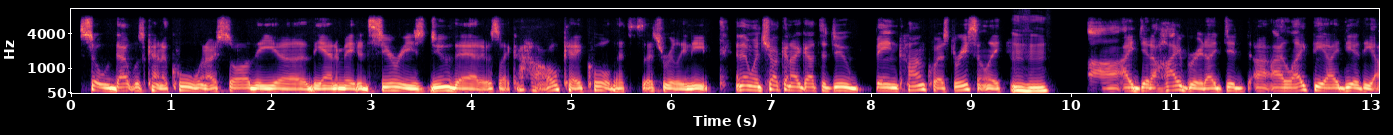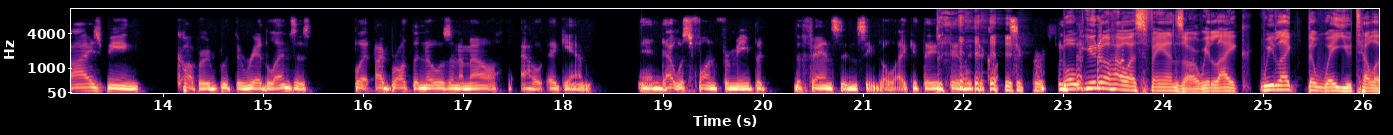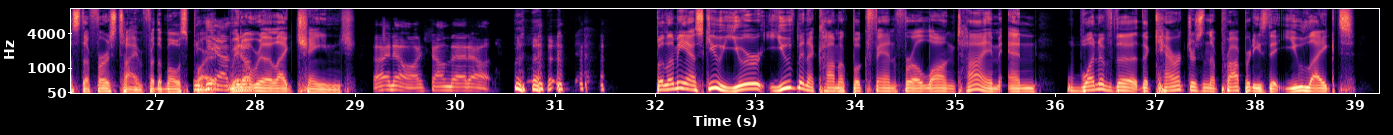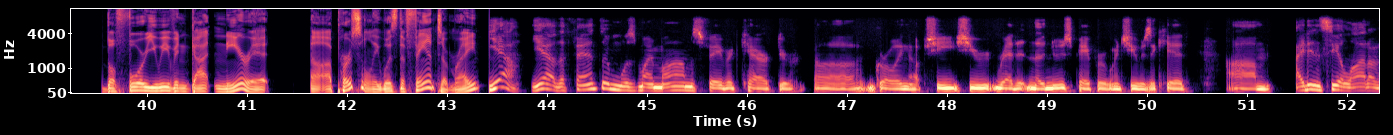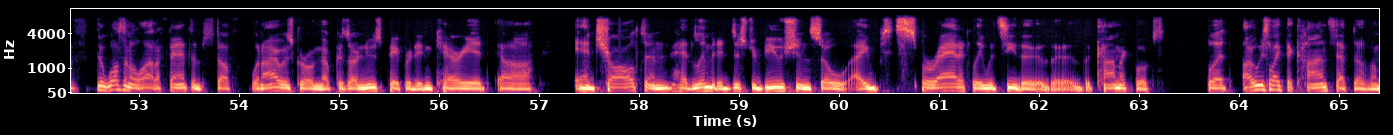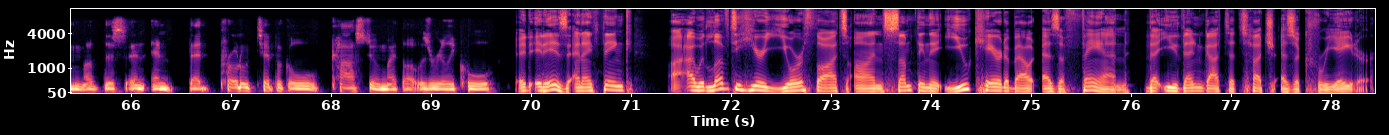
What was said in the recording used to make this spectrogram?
so that was kind of cool when I saw the uh, the animated series do that. It was like, oh, okay, cool. That's that's really neat. And then when Chuck and I got to do Bane Conquest recently, Mm-hmm. uh, I did a hybrid. I did. I I like the idea of the eyes being covered with the red lenses, but I brought the nose and the mouth out again, and that was fun for me. But the fans didn't seem to like it. They they like the classic version. Well, you know how us fans are. We like we like the way you tell us the first time for the most part. Yeah, we don't don't- really like change. I know. I found that out. But let me ask you, you're you've been a comic book fan for a long time and one of the the characters and the properties that you liked before you even got near it uh, personally was the Phantom, right? Yeah, yeah. The Phantom was my mom's favorite character uh, growing up. She she read it in the newspaper when she was a kid. Um, I didn't see a lot of. There wasn't a lot of Phantom stuff when I was growing up because our newspaper didn't carry it, uh, and Charlton had limited distribution. So I sporadically would see the the, the comic books. But I always liked the concept of them of this and and that prototypical costume. I thought was really cool. It, it is. And I think I would love to hear your thoughts on something that you cared about as a fan that you then got to touch as a creator.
